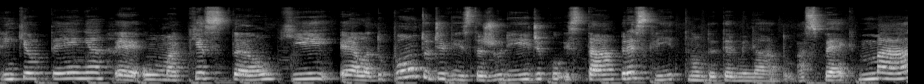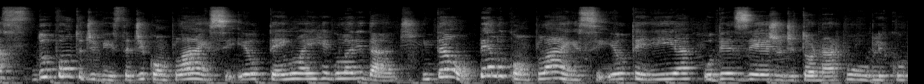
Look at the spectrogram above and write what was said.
em que eu tenha é, uma questão que ela, do ponto de vista jurídico, está prescrito num determinado aspecto, mas do ponto de vista de compliance, eu tenho a irregularidade. Então, pelo compliance, eu teria o desejo de tornar público,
